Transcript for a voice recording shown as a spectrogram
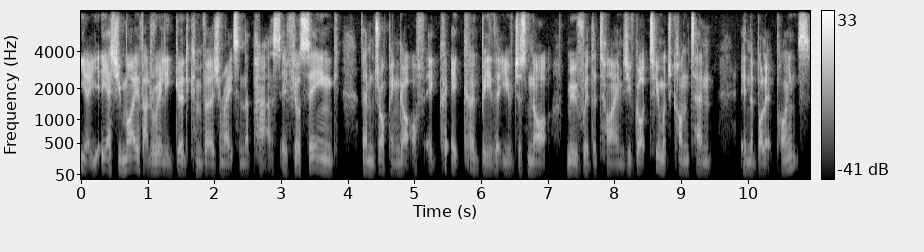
you know, yes, you might have had really good conversion rates in the past. If you're seeing them dropping off, it it could be that you've just not moved with the times. You've got too much content in the bullet points,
